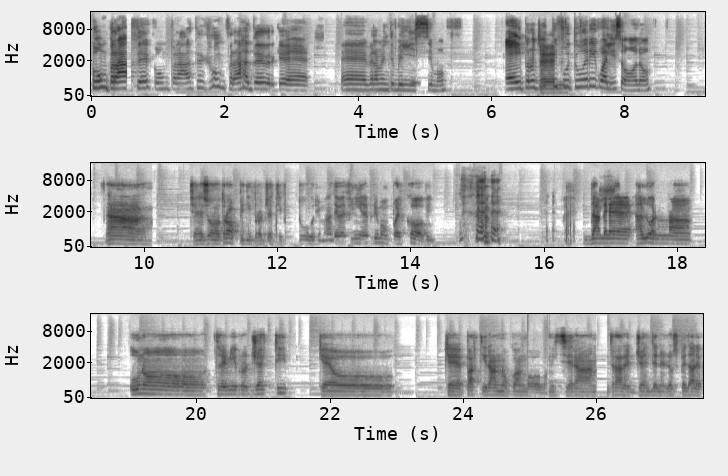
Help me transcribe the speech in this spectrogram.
Comprate, comprate, comprate perché è veramente bellissimo. E i progetti Eh. futuri quali sono? Ah, ce ne sono troppi di progetti futuri, ma deve finire prima un po' il Covid. Dalle, allora, uno tra i miei progetti che ho che partiranno quando inizierà a entrare gente nell'ospedale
